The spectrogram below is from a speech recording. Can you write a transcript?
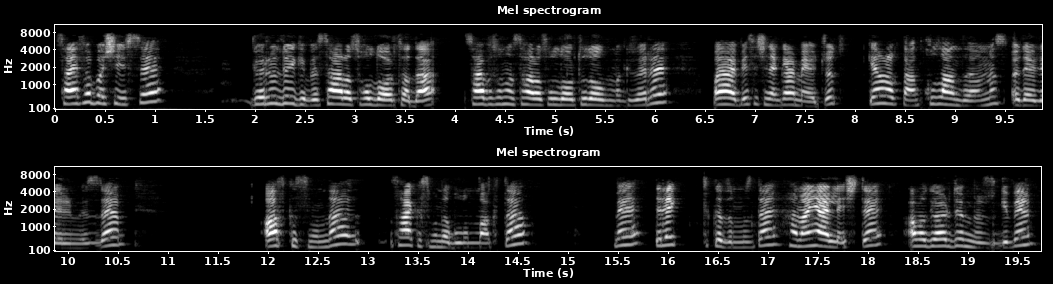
Sayfa başı ise görüldüğü gibi sağda solda ortada, sayfa sonu sağda solda ortada olmak üzere bayağı bir seçenekler mevcut. Genel olarak kullandığımız ödevlerimizde alt kısmında sağ kısmında bulunmakta ve direkt tıkladığımızda hemen yerleşti. Ama gördüğümüz gibi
